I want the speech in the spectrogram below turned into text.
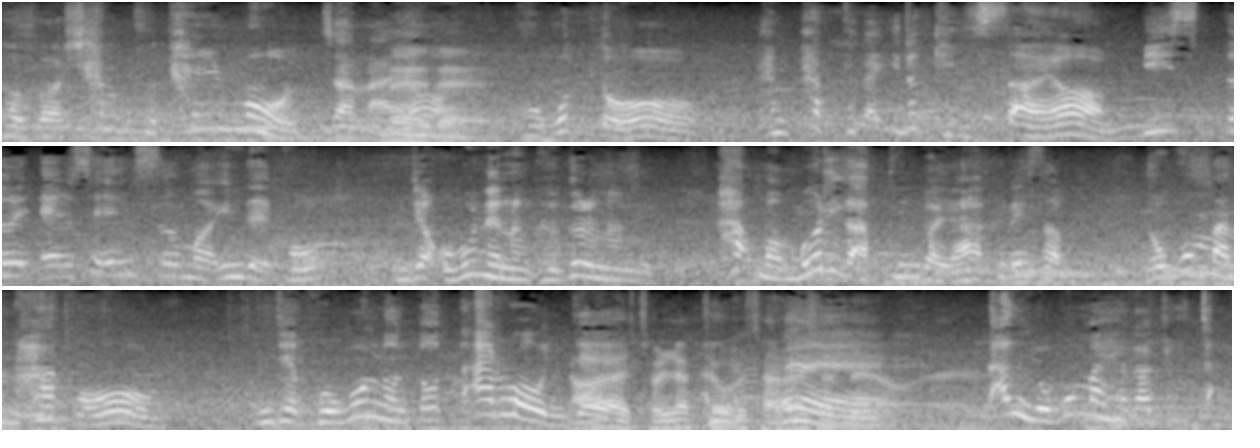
그거 샴푸 탈모 있잖아요. 네네. 그것도 한 파트가 이렇게 있어요. 미스트, 에센스 뭐 인데 그 이제 이번에는 그거는 하면 머리가 아픈 거야. 그래서 요것만 하고 이제 그거는 또 따로 이제 아, 전략적으로 잘 네. 하셨네요. 네. 딱 요것만 해가지고 쫙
